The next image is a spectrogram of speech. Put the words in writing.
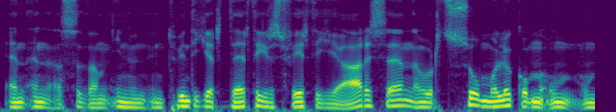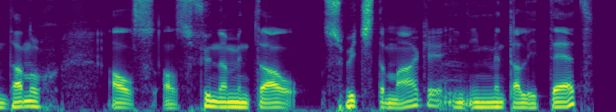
En, en als ze dan in hun, 20ers, 30ers, 40 jaar zijn, dan wordt het zo moeilijk om, om, om dat nog als, als fundamentaal switch te maken in, in mentaliteit.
